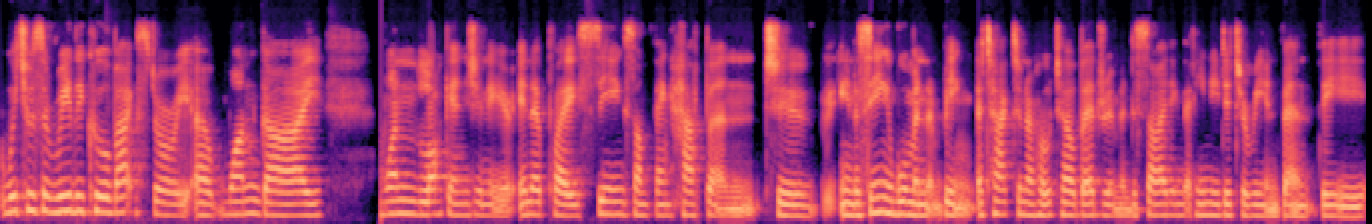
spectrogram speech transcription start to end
which was a really cool backstory. Uh, one guy, one lock engineer in a place, seeing something happen to, you know, seeing a woman being attacked in her hotel bedroom and deciding that he needed to reinvent the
